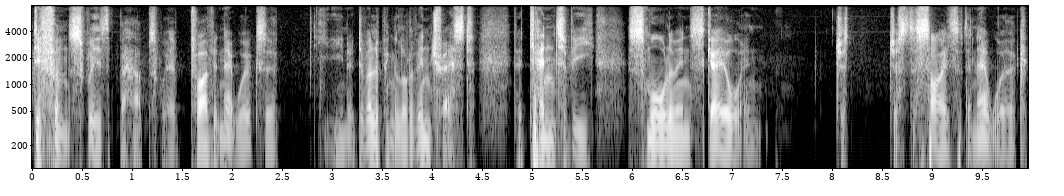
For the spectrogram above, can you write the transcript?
difference with perhaps where private networks are you know developing a lot of interest they tend to be smaller in scale in just the size of the network,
